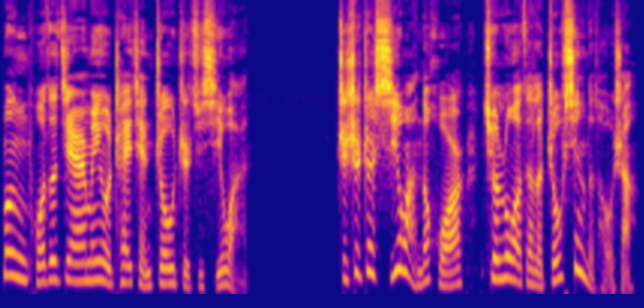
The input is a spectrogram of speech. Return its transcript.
孟婆子竟然没有差遣周芷去洗碗，只是这洗碗的活儿却落在了周兴的头上。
